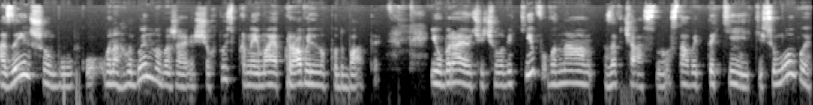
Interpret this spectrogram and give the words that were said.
а з іншого боку, вона глибинно вважає, що хтось про неї має правильно подбати. І обираючи чоловіків, вона завчасно ставить такі якісь умови,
